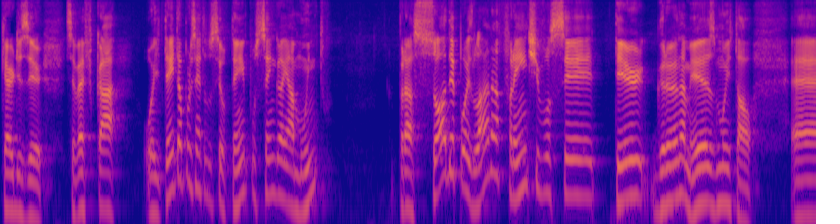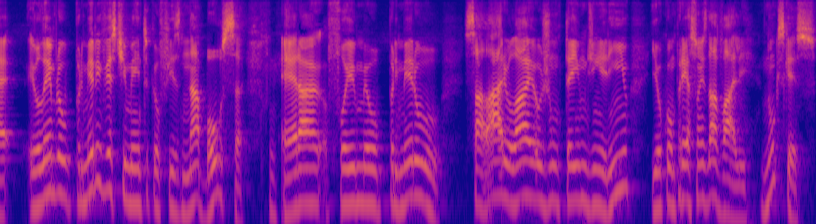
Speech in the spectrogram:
Quer dizer, você vai ficar 80% do seu tempo sem ganhar muito, para só depois lá na frente você ter grana mesmo e tal. É, eu lembro o primeiro investimento que eu fiz na bolsa era foi o meu primeiro salário lá, eu juntei um dinheirinho e eu comprei ações da Vale. Nunca esqueço.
